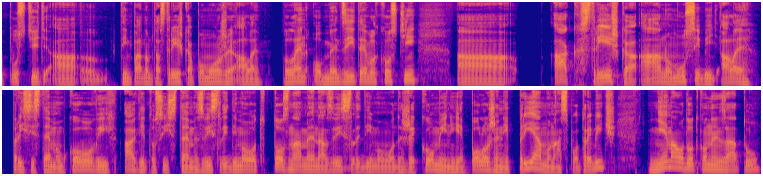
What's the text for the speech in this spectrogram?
pustiť a e, tým pádom tá striežka pomôže, ale len obmedzí tej vlhkosti. A ak striežka áno musí byť, ale pri systémom kovových, ak je to systém zvislý dymovod, to znamená zvislý dymovod, že komín je položený priamo na spotrebič, nemá odvod kondenzátu,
